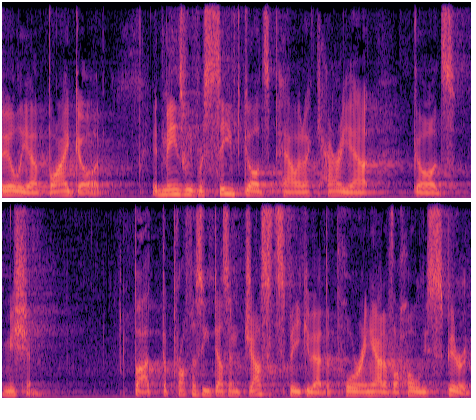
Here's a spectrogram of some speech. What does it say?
earlier by God. It means we've received God's power to carry out God's mission. But the prophecy doesn't just speak about the pouring out of the Holy Spirit.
